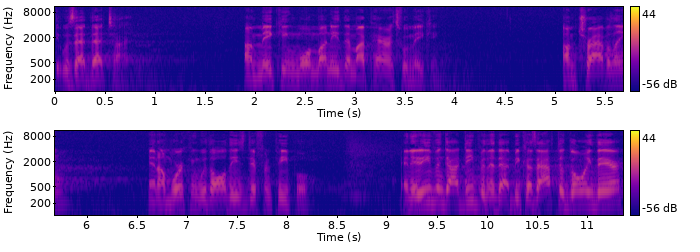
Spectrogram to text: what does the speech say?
it was at that time. I'm making more money than my parents were making. I'm traveling and I'm working with all these different people. And it even got deeper than that because after going there,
